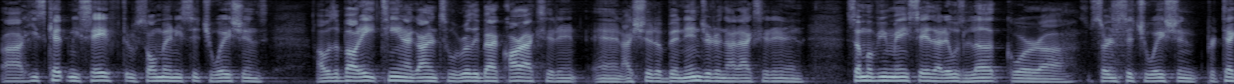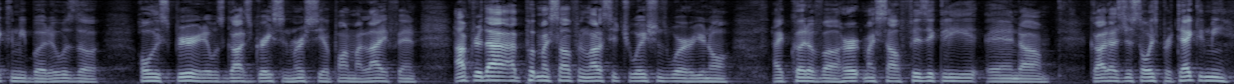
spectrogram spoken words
uh, He's kept me safe through so many situations. I was about 18. I got into a really bad car accident, and I should have been injured in that accident. And some of you may say that it was luck or uh, certain situation protecting me, but it was the Holy Spirit. It was God's grace and mercy upon my life. And after that, I put myself in a lot of situations where you know I could have uh, hurt myself physically, and um, God has just always protected me.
